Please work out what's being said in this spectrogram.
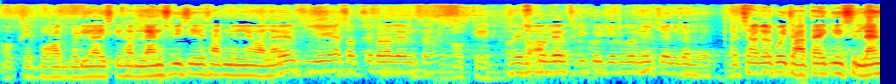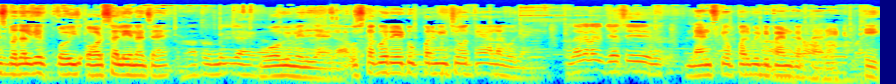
ओके बहुत बढ़िया। इसके साथ लेंस भी इसी के साथ मिलने वाला है। लेंस ये है सबसे बड़ा लेंस है। ओके और इसको तो लेंस की कोई ज़रूरत नहीं चेंज करने की। अच्छा अगर कोई चाहता है कि इस लेंस बदल के कोई और सा लेना चाहे हाँ तो मिल जाएगा। वो भी मिल जाएगा। उसका कोई रेट ऊपर नीचे होते हैं अलग हो जाएँगे। अलग अलग जैसे लेंस के ऊपर भी डिपेंड करता है रेट ठीक।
